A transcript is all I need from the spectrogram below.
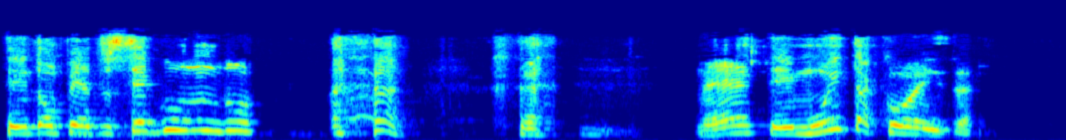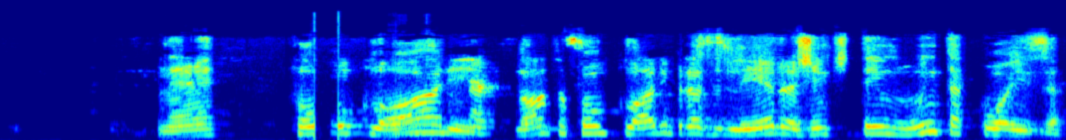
Tem Dom Pedro II. né? Tem muita coisa. Né? Folclore, nossa, folclore brasileiro, a gente tem muita coisa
